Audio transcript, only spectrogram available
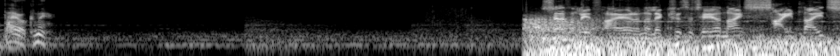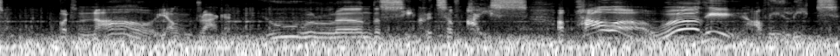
Spyro, come here. Sidelights. But now, young dragon, you will learn the secrets of ice. A power worthy of the elite.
